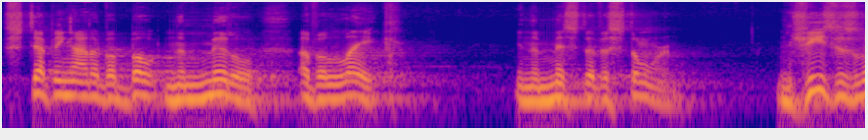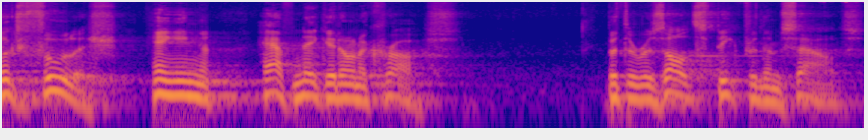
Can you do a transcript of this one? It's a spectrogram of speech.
stepping out of a boat in the middle of a lake in the midst of a storm. And Jesus looked foolish hanging half naked on a cross. But the results speak for themselves.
